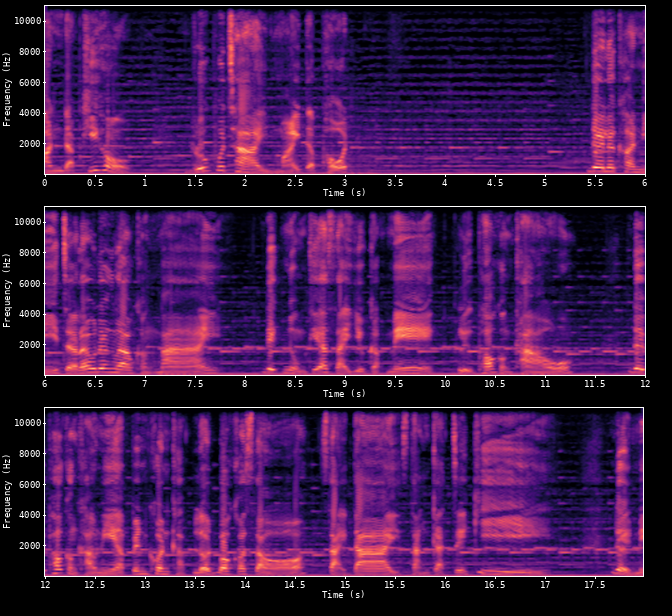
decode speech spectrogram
อันดับที่ 6 รูปผู้ชายไม้ตะพดโดยละครนี้จะเล่าเรื่องราวของไม้ เด็กหนุ่มที่อาศัยอยู่กับเมฆหรือพ่อของเขา โดยพ่อของเขาเนี่ยเป็นคนขับรถบคสสายใต้ สังกัดเจ๊กี โดยเม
